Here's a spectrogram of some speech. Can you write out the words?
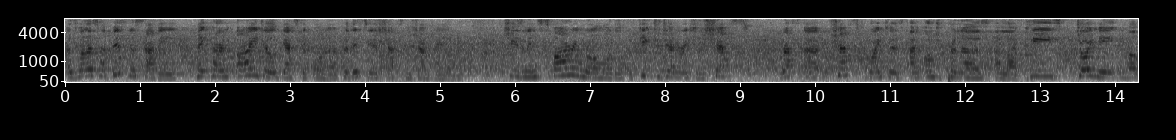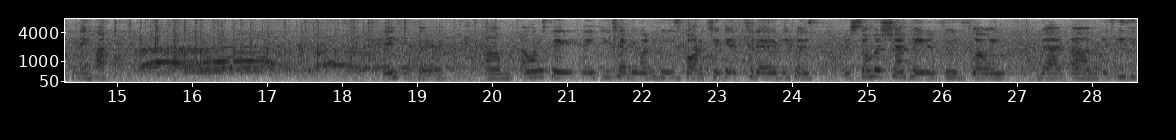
as well as her business savvy, make her an ideal guest of honor for this year's Chefs and Champagne. She is an inspiring role model for future generations of chefs, uh, chefs, writers, and entrepreneurs alike. Please join me in welcoming Padma. Thank you, Clare. Um, I want to say thank you to everyone who's bought a ticket today because there's so much champagne and food flowing that um, it's easy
